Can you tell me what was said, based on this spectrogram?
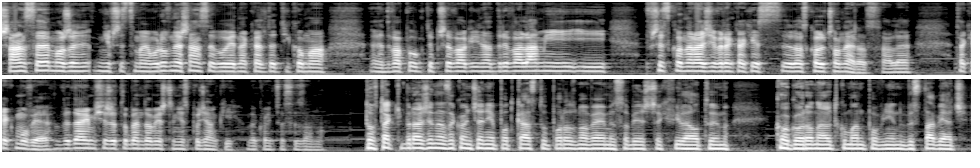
szanse, może nie wszyscy mają równe szanse, bo jednak Atletico ma e, dwa punkty przewagi nad rywalami i wszystko na razie w rękach jest Los Colchoneros, ale tak jak mówię, wydaje mi się, że to będą jeszcze niespodzianki do końca sezonu. To w takim razie na zakończenie podcastu porozmawiajmy sobie jeszcze chwilę o tym, kogo Ronald Kuman powinien wystawiać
